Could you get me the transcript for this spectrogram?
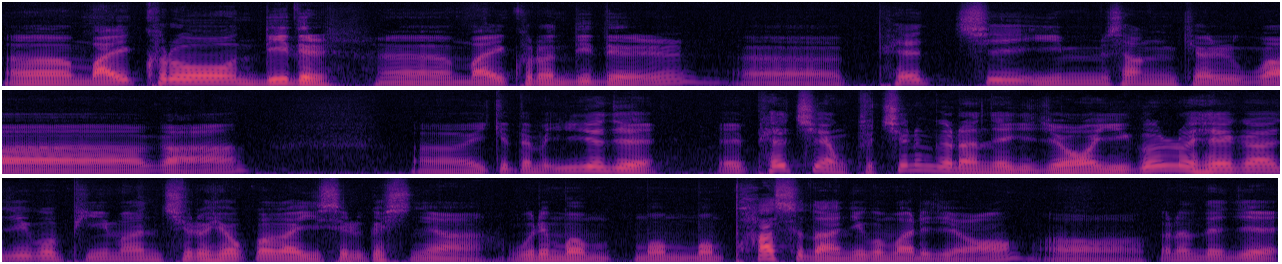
어, 마이크로 니들, 어, 마이크로 니들, 어, 패치 임상 결과가 어, 있기 때문에 이게 이제 에, 패치형 붙이는 거란 얘기죠. 이걸로 해가지고 비만 치료 효과가 있을 것이냐. 우리 뭐, 뭐, 뭐, 파스도 아니고 말이죠. 어, 그런데 이제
